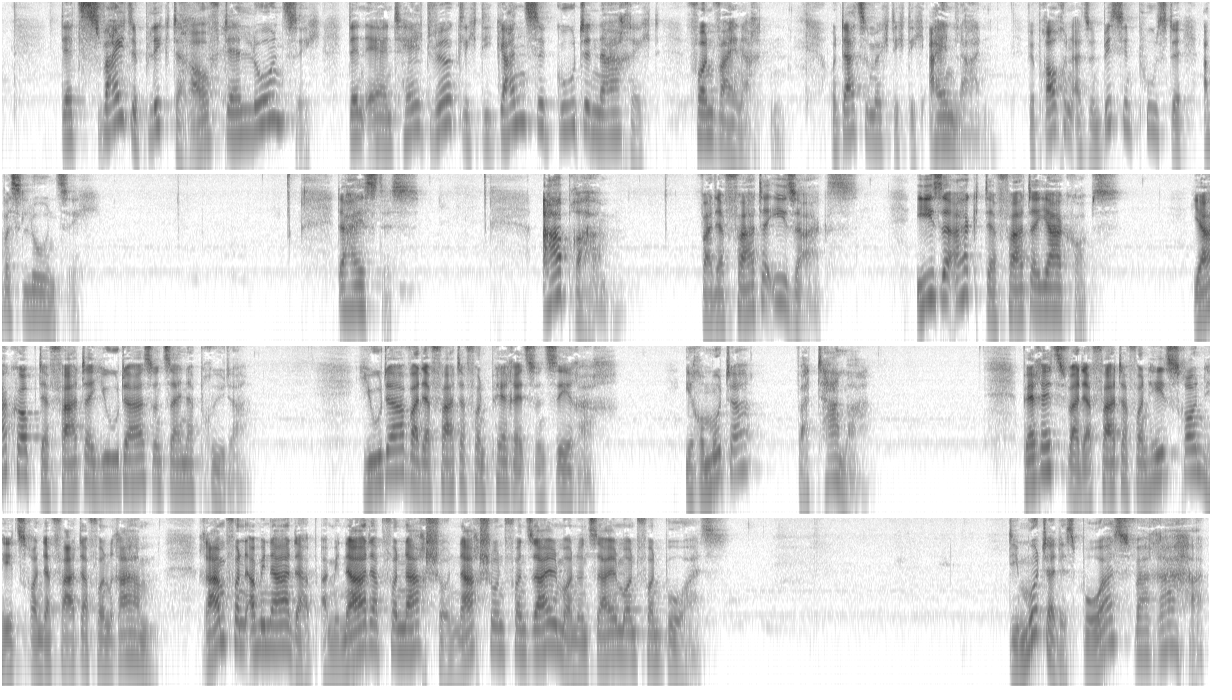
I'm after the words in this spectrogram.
der zweite Blick darauf, der lohnt sich, denn er enthält wirklich die ganze gute Nachricht von Weihnachten. Und dazu möchte ich dich einladen. Wir brauchen also ein bisschen Puste, aber es lohnt sich. Da heißt es, Abraham war der Vater Isaaks, Isaak der Vater Jakobs, Jakob der Vater Judas und seiner Brüder. Judah war der Vater von Perez und Serach. Ihre Mutter war Tamar. Perez war der Vater von Hezron, Hezron der Vater von Ram, Ram von Aminadab, Aminadab von Nachschon, Nachschon von Salmon und Salmon von Boas. Die Mutter des Boas war Rahab.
